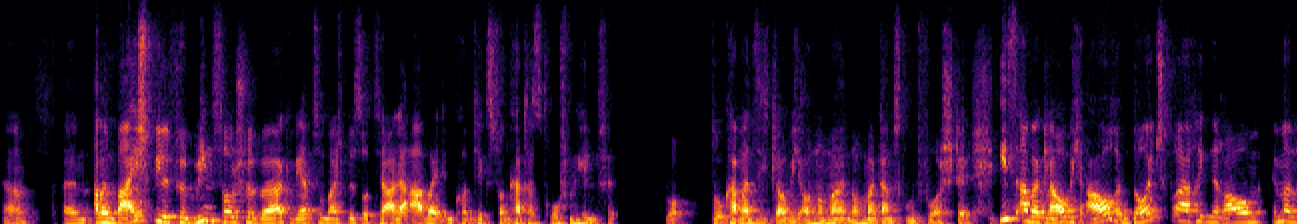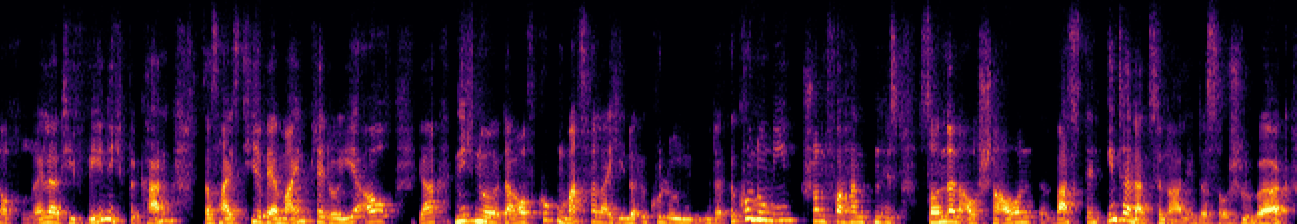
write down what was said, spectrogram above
Ja, ähm, aber ein Beispiel für Green Social Work wäre zum Beispiel soziale Arbeit im Kontext von Katastrophenhilfe. So. So kann man sich, glaube ich, auch nochmal noch mal ganz gut vorstellen. Ist aber, glaube ich, auch im deutschsprachigen Raum immer noch relativ wenig bekannt. Das heißt, hier wäre mein Plädoyer auch, ja, nicht nur darauf gucken, was vielleicht in der, in der Ökonomie schon vorhanden ist, sondern auch schauen, was denn international in der Social Work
